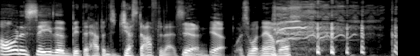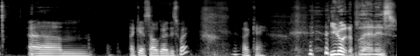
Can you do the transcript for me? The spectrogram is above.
I want to see the bit that happens just after that scene. Yeah, yeah. So what now, boss? um, I guess I'll go this way. Okay. You know what the plan is.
